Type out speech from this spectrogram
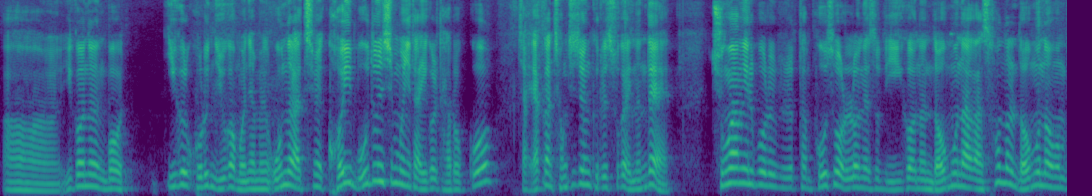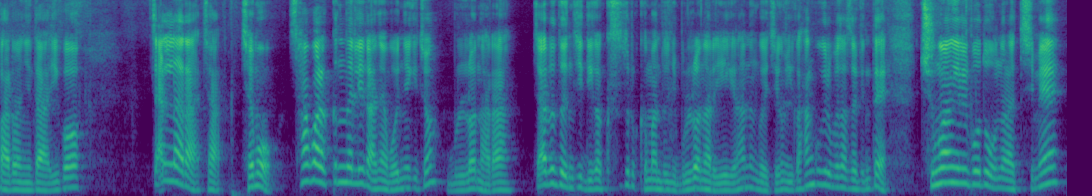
어 이거는 뭐 이걸 고른 이유가 뭐냐면 오늘 아침에 거의 모든 신문이 다 이걸 다뤘고 자 약간 정치적인 그럴 수가 있는데 중앙일보를 비롯한 보수 언론에서도 이거는 너무나간 선을 너무 넘은 발언이다. 이거 잘라라. 자 제목. 사과를 끝낼 일 아니야. 뭔 얘기죠? 물러나라 자르든지 네가 스스로 그만두든지 물러나라 이 얘기를 하는 거예요 지금 이거 한국일보 사설인데 중앙일보도 오늘 아침에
